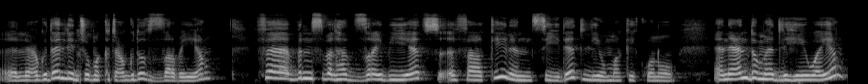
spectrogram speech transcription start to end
العقدة اللي نتوما كتعقدوا في الزربية. فبالنسبة لهاد الزريبيات فكاين سيدات اللي هما كيكونوا يعني عندهم هاد الهواية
